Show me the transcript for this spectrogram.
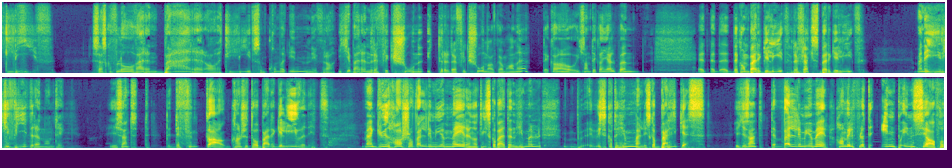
Et liv. Så jeg skal få lov å være en bærer av et liv som kommer innenfra. Ikke bare en refleksjon, en ytre refleksjon av hvem han er. Det kan, det kan hjelpe en et, et, et, Det kan berge liv. Refleks berger liv. Men det gir ikke videre noen ting. Det, det funker kanskje til å berge livet ditt. Men Gud har så veldig mye mer enn at vi skal bare til himmel. Vi skal til himmelen. Vi skal berges. Ikke sant? Det er veldig mye mer. Han vil flytte inn på innsida og få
